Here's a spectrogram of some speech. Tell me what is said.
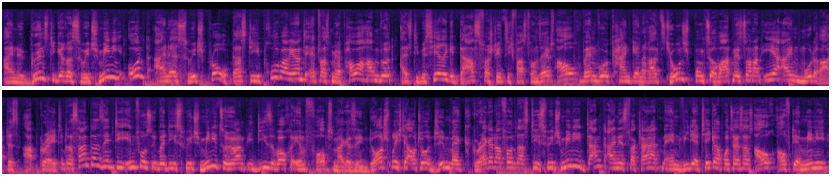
Eine günstigere Switch Mini und eine Switch Pro. Dass die Pro-Variante etwas mehr Power haben wird als die bisherige, das versteht sich fast von selbst. Auch wenn wohl kein Generationssprung zu erwarten ist, sondern eher ein moderates Upgrade. Interessanter sind die Infos über die Switch Mini zu hören, wie diese Woche im Forbes Magazine. Dort spricht der Autor Jim McGregor davon, dass die Switch Mini dank eines verkleinerten Nvidia Tegra Prozessors auch auf der Mini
